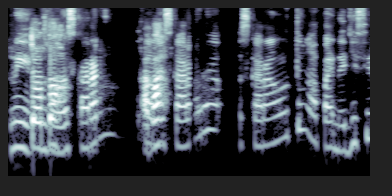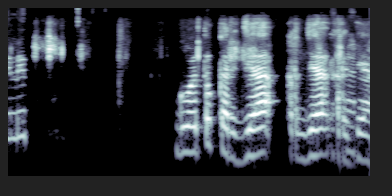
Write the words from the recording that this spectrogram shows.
Nih, Contoh, kalau sekarang kalau sekarang lo sekarang lo tuh ngapain aja sih, Lid? Gue tuh kerja, kerja, kerja.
